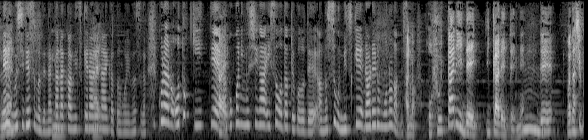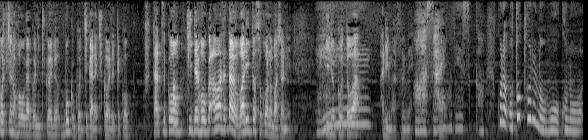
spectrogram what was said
ね、ね、虫ですのでなかなか見つけられないかと思いますが、うんはい、これあの音聞いて、はい、ここに虫がいそうだということであのすぐ見つけられるものなんですか？あのお二人で行かれてね、うん、で私こっちの方角に聞こえる僕こっちから聞こえるってこう2つこう聞いてる方向合わせたら割とそこの場所にいることはありますね。ああそうですか、はい、これ音取るのもこの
